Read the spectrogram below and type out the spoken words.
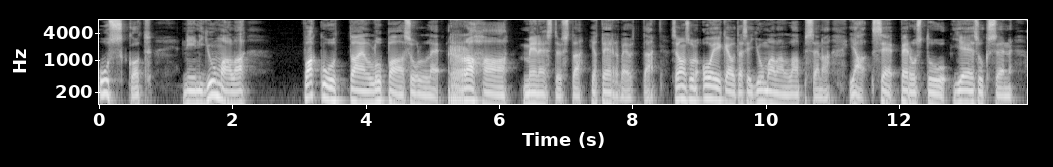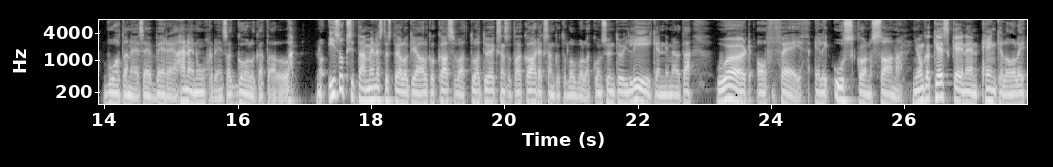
uskot, niin Jumala vakuuttaen lupaa sulle rahaa, menestystä ja terveyttä. Se on sun oikeutesi Jumalan lapsena ja se perustuu Jeesuksen vuotaneeseen vereen, hänen uhriinsa Golgatalla. No isoksi tämä menestysteologia alkoi kasvaa 1980-luvulla, kun syntyi liike nimeltä Word of Faith, eli uskon sana, jonka keskeinen henkilö oli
